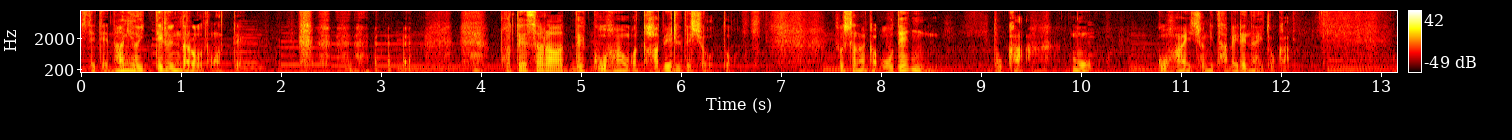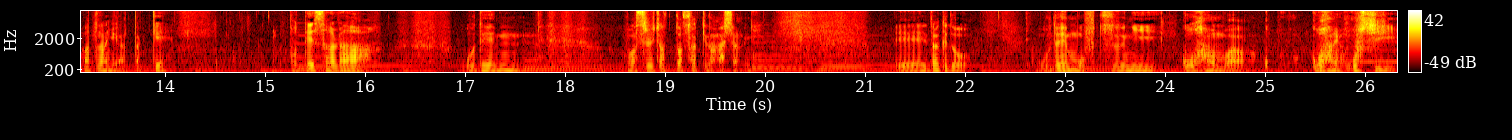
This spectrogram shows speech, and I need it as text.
してて何を言ってるんだろうと思って。ポテサラでご飯は食べるでしょうと。そしたらなんかおでんとかもご飯一緒に食べれないとか。あと何があったっけ？ポテサラおでん忘れちゃったさっきの話なのに。えー、だけどおでんも普通にご飯はご飯欲しい。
